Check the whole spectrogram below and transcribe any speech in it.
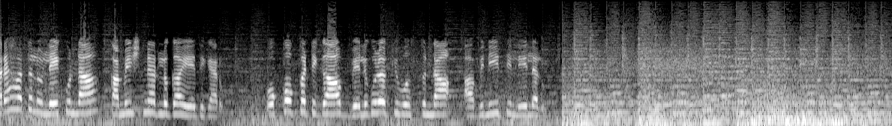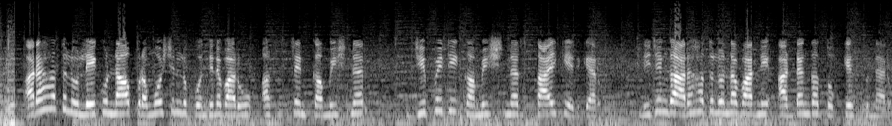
అర్హతలు లేకుండా కమిషనర్లుగా ఎదిగారు. ఒక్కొక్కటిగా వెలుగులోకి వస్తున్న అవినీతి లీలలు. అర్హతలు లేకున్నా ప్రమోషన్లు పొందిన వారు అసిస్టెంట్ కమిషనర్ డిప్యూటీ కమిషనర్ స్థాయికి ఎదిగారు. నిజంగా అర్హతలున్న వారిని అడ్డంగా తొక్కేస్తున్నారు.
